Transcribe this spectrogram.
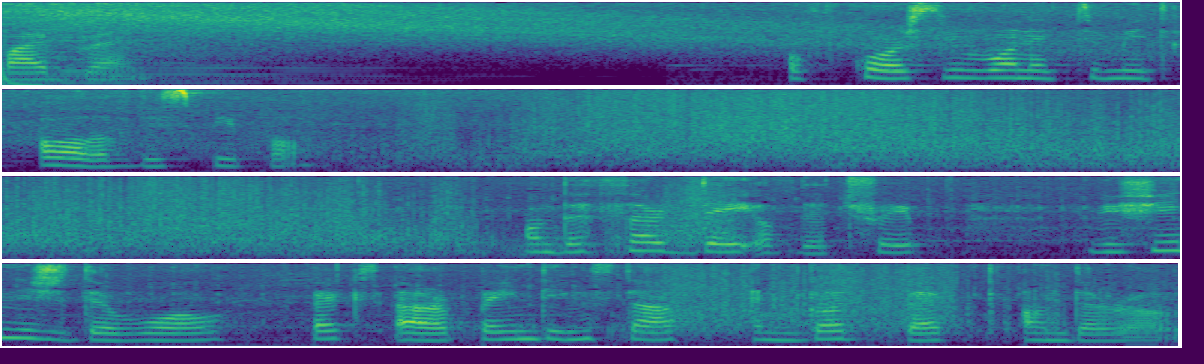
vibrant. Of course, we wanted to meet all of these people. On the third day of the trip, we finished the wall, packed our painting stuff, and got back on the road.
